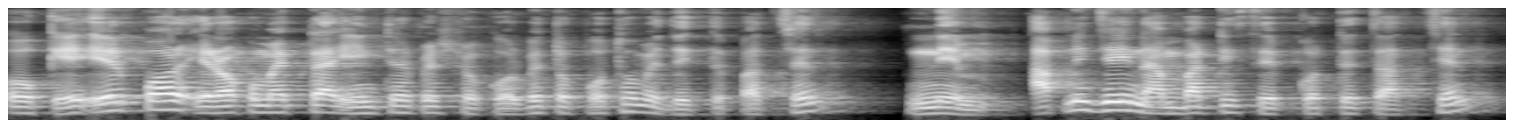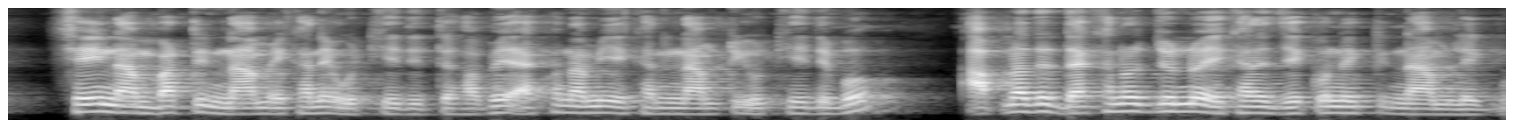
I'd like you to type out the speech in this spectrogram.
ওকে এরপর এরকম একটা ইন্টারফেস শো করবে। তো প্রথমে দেখতে পাচ্ছেন নেম আপনি যেই নাম্বারটি সেভ করতে চাচ্ছেন, সেই নাম্বারটির নাম এখানে উঠিয়ে দিতে হবে। এখন আমি এখানে নামটি উঠিয়ে দেব। আপনাদের দেখানোর জন্য এখানে যে কোনো একটি নাম লিখব।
